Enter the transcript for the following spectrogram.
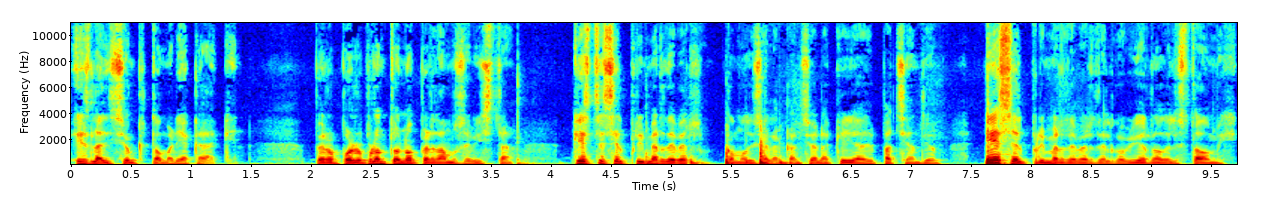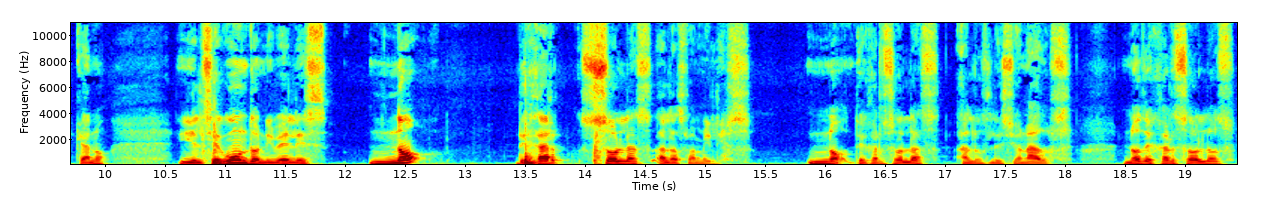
es la decisión que tomaría cada quien. Pero por lo pronto no perdamos de vista que este es el primer deber, como dice la canción aquella de Patsy Andión, es el primer deber del gobierno del Estado mexicano y el segundo nivel es no dejar solas a las familias, no dejar solas a los lesionados, no dejar solos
